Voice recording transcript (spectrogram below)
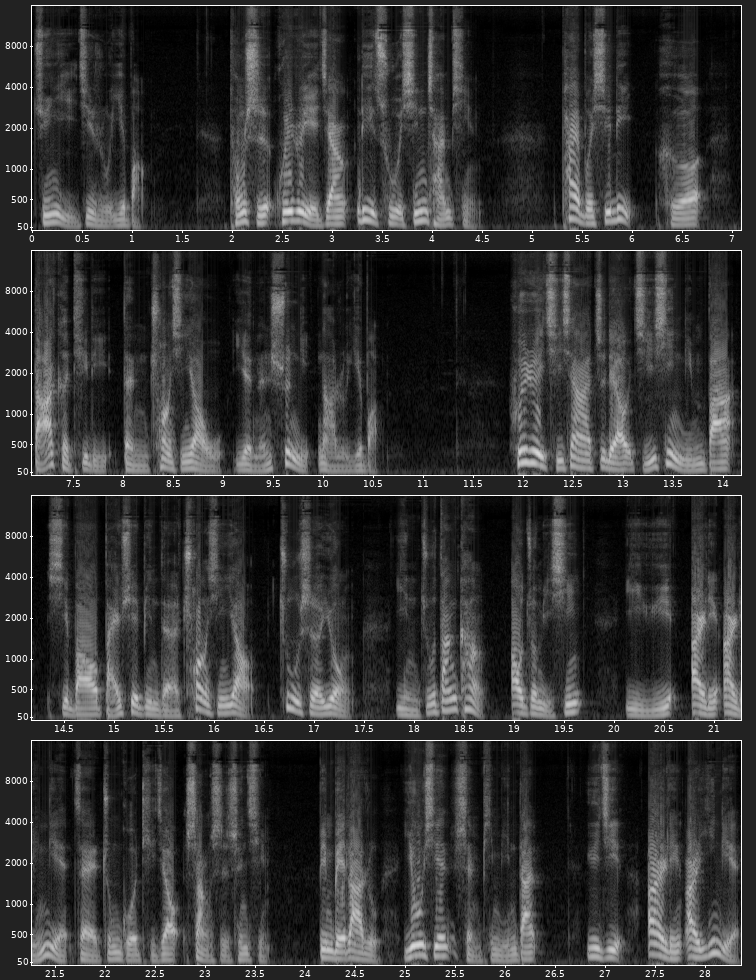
均已进入医保。同时，辉瑞也将力促新产品派博西利。和达可替尼等创新药物也能顺利纳入医保。辉瑞旗下治疗急性淋巴细胞白血病的创新药注射用隐珠单抗奥唑米辛已于二零二零年在中国提交上市申请，并被纳入优先审批名单，预计二零二一年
